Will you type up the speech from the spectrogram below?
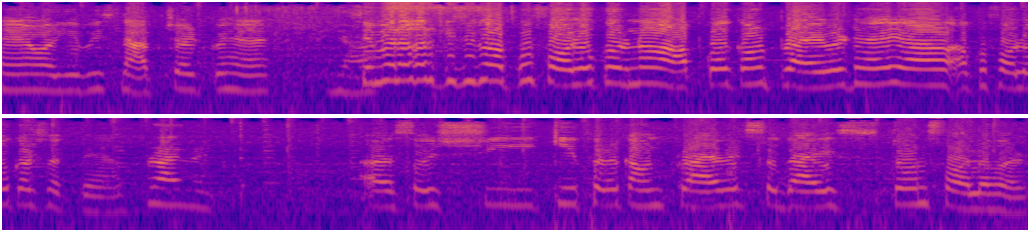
हैं और ये भी स्नैपचैट पे हैं। सिमर अगर किसी को आपको फॉलो करना आपका अकाउंट प्राइवेट है या आपको फॉलो कर सकते हैं? Private so she keep her account private so guys don't follow her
